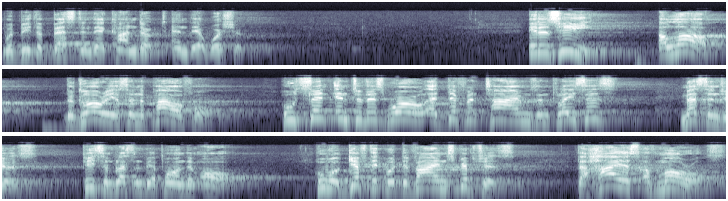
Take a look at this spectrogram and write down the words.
would be the best in their conduct and their worship. It is he, Allah, the glorious and the powerful, who sent into this world at different times and places messengers, peace and blessing be upon them all, who were gifted with divine scriptures the highest of morals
